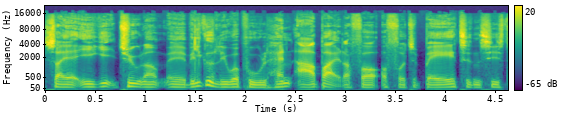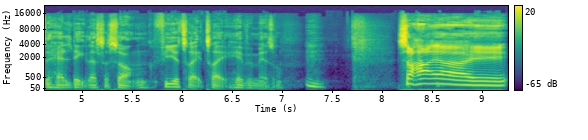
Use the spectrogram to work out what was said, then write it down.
så er jeg ikke i tvivl om, øh, hvilket Liverpool han arbejder for at få tilbage til den sidste halvdel af sæsonen. 4-3-3 heavy metal. Mm. Så har jeg øh,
